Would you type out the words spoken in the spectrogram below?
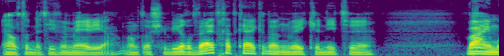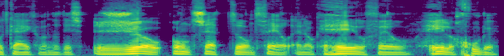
alternatieve media. Want als je wereldwijd gaat kijken, dan weet je niet waar je moet kijken, want het is zo ontzettend veel. En ook heel veel hele goede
